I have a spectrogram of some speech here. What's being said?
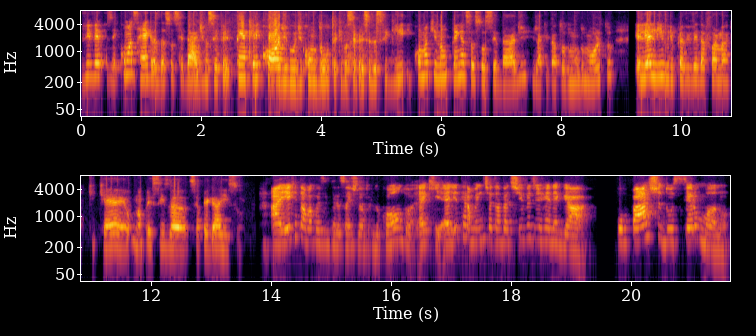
viver com as regras da sociedade, você tem aquele código de conduta que você precisa seguir, e como aqui não tem essa sociedade, já que está todo mundo morto, ele é livre para viver da forma que quer, não precisa se apegar a isso. Aí é que tá uma coisa interessante dentro do conto, é que é literalmente a tentativa de renegar por parte do ser humano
